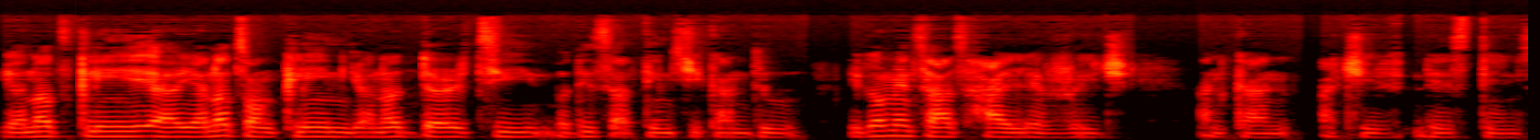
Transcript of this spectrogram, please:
You're not clean. Uh, you're not unclean. You're not dirty. But these are things you can do. The government has high leverage and can achieve these things.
